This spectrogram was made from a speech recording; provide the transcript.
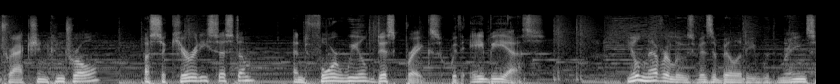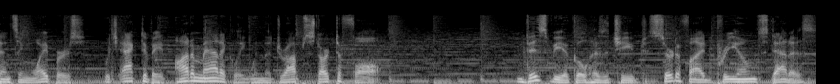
traction control, a security system, and four-wheel disc brakes with ABS. You'll never lose visibility with rain-sensing wipers, which activate automatically when the drops start to fall. This vehicle has achieved certified pre-owned status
